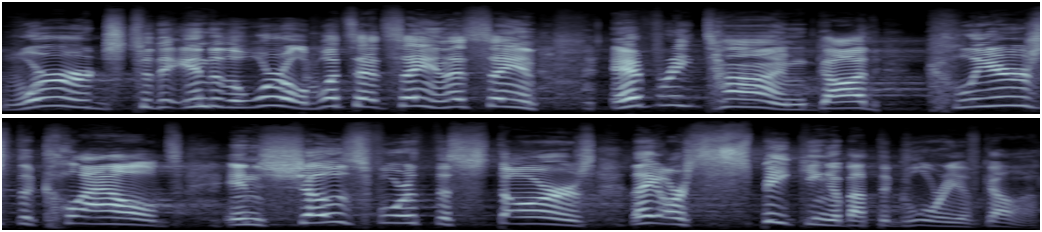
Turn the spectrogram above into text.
words to the end of the world. What's that saying? That's saying every time God clears the clouds and shows forth the stars, they are speaking about the glory of God.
